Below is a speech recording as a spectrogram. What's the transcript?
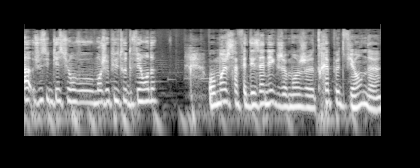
Ah, juste une question, vous mangez plutôt de viande? Oh, moi, ça fait des années que je mange très peu de viande.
